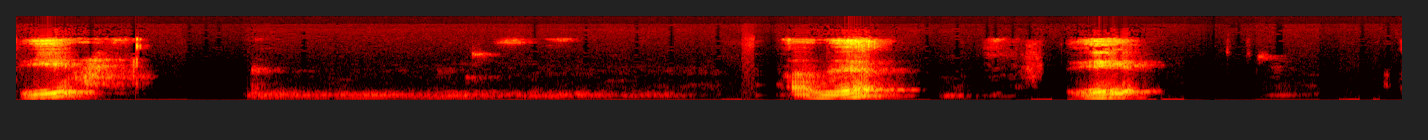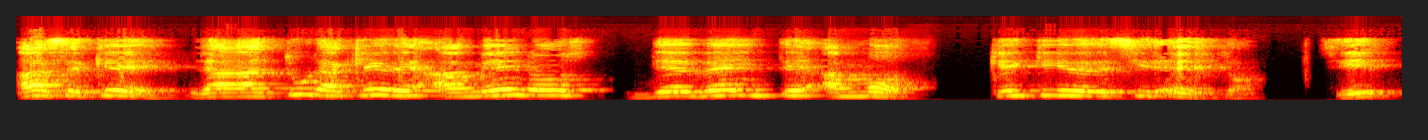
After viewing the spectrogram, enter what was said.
¿sí? A ver. Hace que la altura quede a menos de 20 amot. ¿Qué quiere decir esto? ¿Sí?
